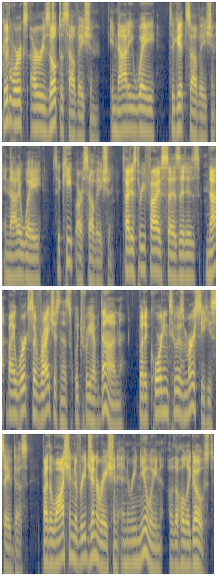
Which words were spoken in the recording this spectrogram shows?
Good works are a result of salvation, and not a way to get salvation, and not a way to keep our salvation. Titus 3 5 says, It is not by works of righteousness which we have done, but according to his mercy he saved us, by the washing of regeneration and renewing of the Holy Ghost.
